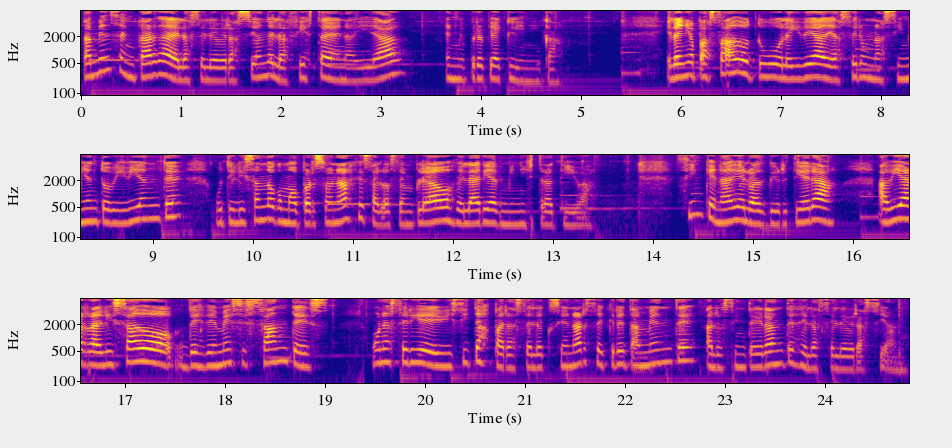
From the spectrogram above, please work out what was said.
También se encarga de la celebración de la fiesta de Navidad en mi propia clínica. El año pasado tuvo la idea de hacer un nacimiento viviente utilizando como personajes a los empleados del área administrativa. Sin que nadie lo advirtiera, había realizado desde meses antes una serie de visitas para seleccionar secretamente a los integrantes de la celebración.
